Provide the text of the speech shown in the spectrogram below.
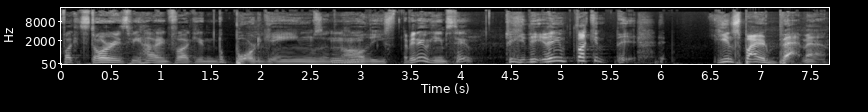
fucking stories behind fucking board games and mm-hmm. all these. video games too. He, they, they fucking. he inspired Batman.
